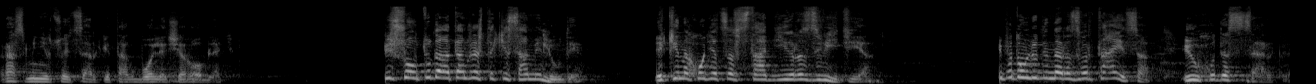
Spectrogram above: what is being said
раз мені в цій церкві так боляче роблять. Пішов туди, а там же ж такі самі люди, які знаходяться в стадії розвиття. І потім людина розвертається і уходить з церкви.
